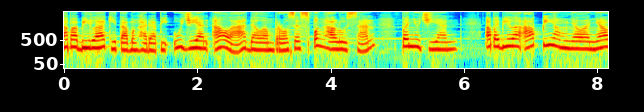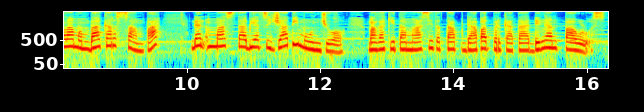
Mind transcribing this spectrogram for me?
Apabila kita menghadapi ujian Allah dalam proses penghalusan, penyucian, apabila api yang menyala-nyala membakar sampah dan emas tabiat sejati muncul, maka kita masih tetap dapat berkata dengan Paulus,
